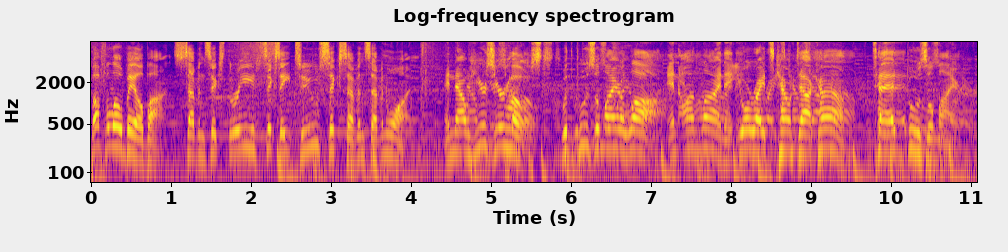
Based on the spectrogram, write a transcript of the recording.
Buffalo Bail Bonds, 763 682 6771. And now here's your host with Buzelmeyer Law and online at yourrightscount.com, Ted Buzelmeyer.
